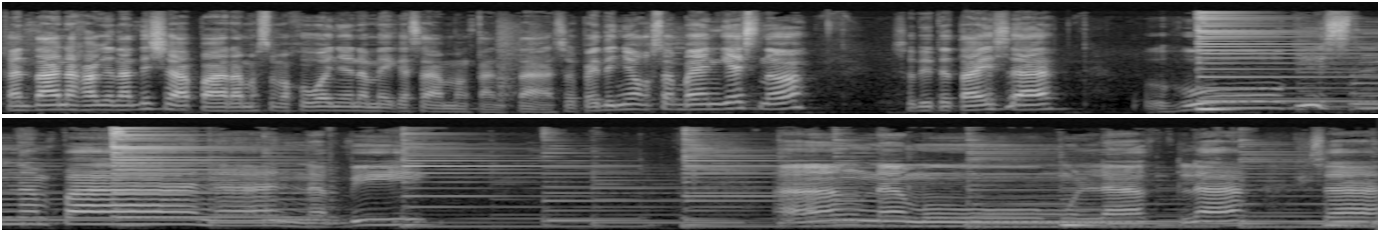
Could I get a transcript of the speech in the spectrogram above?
Kantahan na kagad natin siya para mas makuha nyo na may kasamang kanta. So, pwede nyo ako sabayan guys, no? So, dito tayo sa Hugis ng pananabik ang namumulaklak sa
